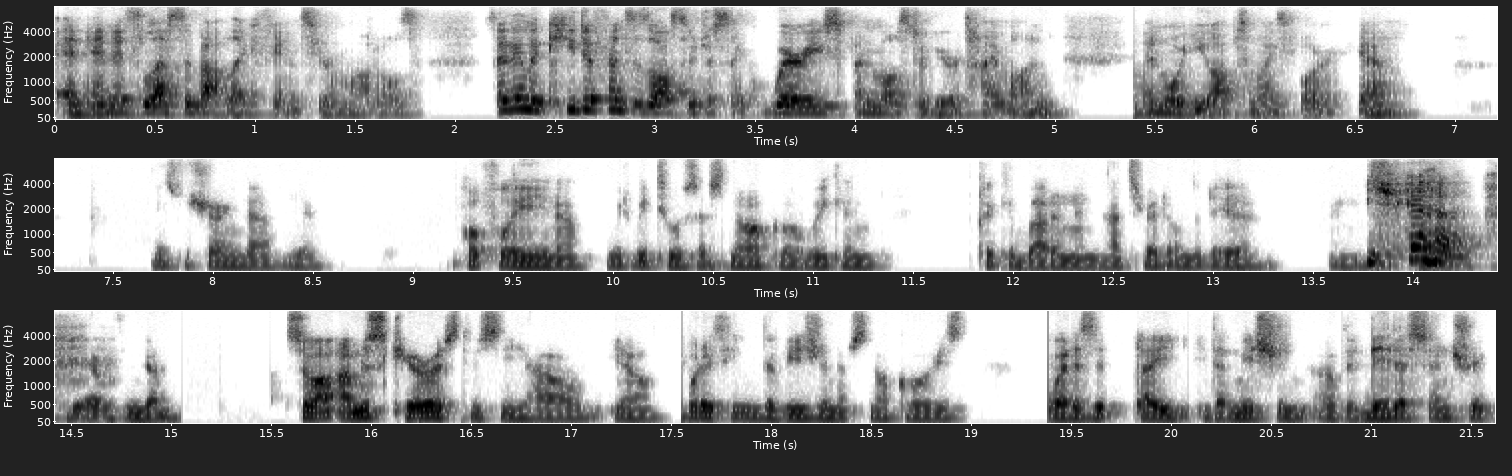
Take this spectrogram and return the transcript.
and, and it's less about like fancier models. So i think the key difference is also just like where you spend most of your time on and what you optimize for. Yeah. Thanks for sharing that. Yeah hopefully, you know, with, with tools like Snorkel, we can click a button and iterate on the data and yeah. get everything done. So I'm just curious to see how, you know, what do you think the vision of Snorkel is? Where does it play in that mission of the data-centric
